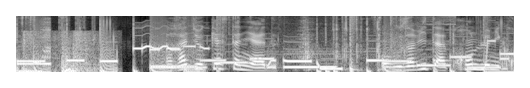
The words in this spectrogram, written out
Radio Castagnade. On vous invite à prendre le micro.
